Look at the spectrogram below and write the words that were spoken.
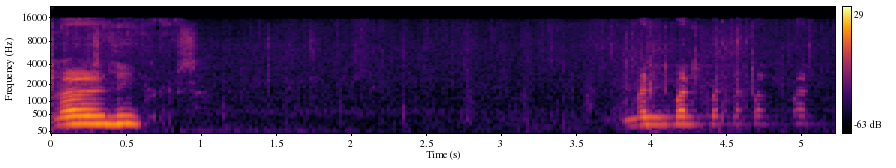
money, money, money, money, money, money,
